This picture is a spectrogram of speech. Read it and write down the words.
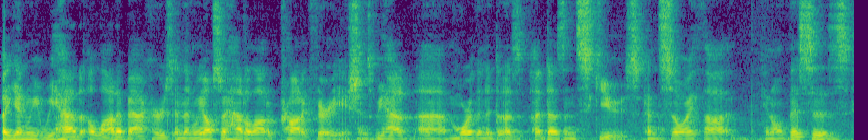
again, we, we had a lot of backers, and then we also had a lot of product variations. We had uh, more than a, dozen, a dozen SKUs, and so I thought, you know, this is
